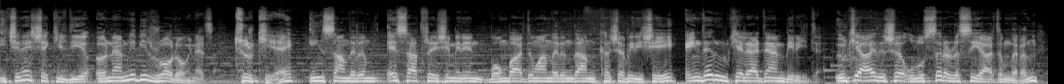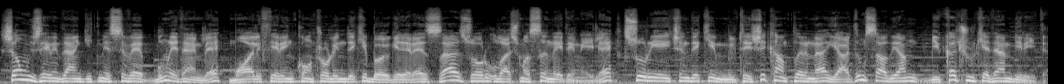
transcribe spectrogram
içine çekildiği önemli bir rol oynadı. Türkiye, insanların Esad rejiminin bombardımanlarından kaçabileceği ender ülkelerden biriydi. Ülke ayrıca uluslararası yardımların Şam üzerinden gitmesi ve bu nedenle muhaliflerin kontrolündeki bölgelere zar zor ulaşması nedeniyle Suriye içindeki mülteci kamplarına yardım sağlayan birkaç ülkeden biriydi.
